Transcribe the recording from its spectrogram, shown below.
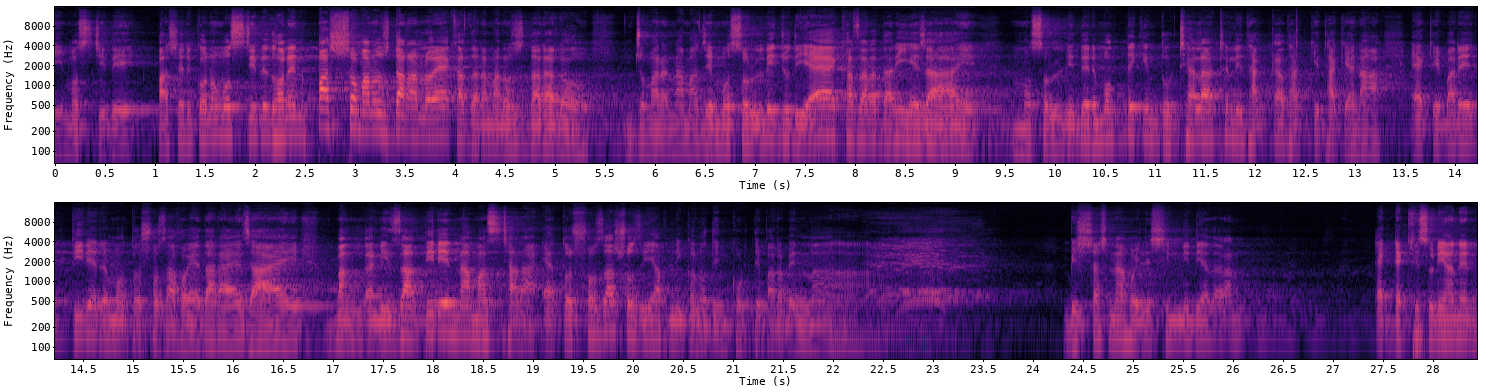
এই মসজিদে, পাশের কোনো মসজিদে ধরেন পাঁচশো মানুষ দাঁড়াল, এক হাজার মানুষ দাঁড়াল। জুমার নামাজে মুসল্লি যদি এক হাজার দাঁড়িয়ে যায়, মুসল্লিদের মধ্যে কিন্তু ঠেলা ঠেলি ধাক্কা ধাক্কি থাকে না। একেবারে তীরের মতো সোজা হয়ে দাঁড়ায় যায়। বাঙালি জাতিরে নামাজ ছাড়া এত সোজা সোজি আপনি কোনোদিন করতে পারবেন না। বিশ্বাস না হইলে সিন্নি দিয়া দাঁড়ান। একটা খিচুড়ি আনেন।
